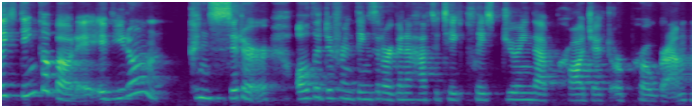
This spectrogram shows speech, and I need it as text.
Like think about it. If you don't consider all the different things that are going to have to take place during that project or program.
